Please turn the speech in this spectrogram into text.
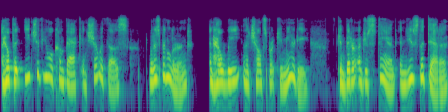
I hope that each of you will come back and share with us what has been learned and how we in the child support community can better understand and use the data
